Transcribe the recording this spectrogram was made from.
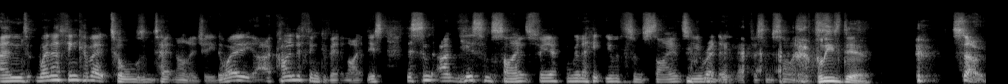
And when I think about tools and technology, the way I kind of think of it like this, there's some um, here's some science for you. I'm going to hit you with some science. Are you ready for some science? Please do. So,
